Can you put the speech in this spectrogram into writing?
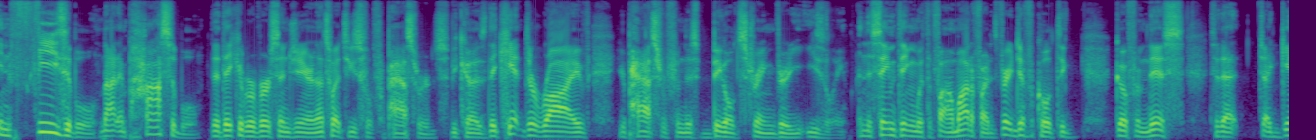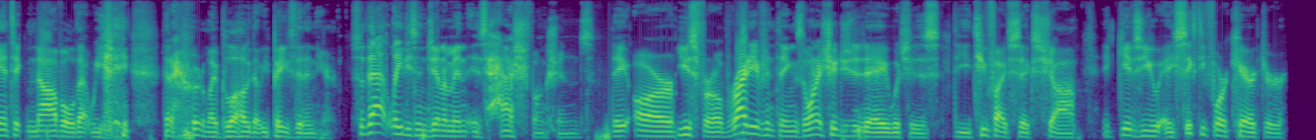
infeasible, not impossible, that they could reverse engineer. And that's why it's useful for passwords because they can't derive your password from this big old string very easily. And the same thing with the file modified. It's very difficult to go from this to that gigantic novel that we that I wrote on my blog that we pasted in here. So that, ladies and gentlemen, is hash functions. They are used for a variety of different things. The one I showed you today, which is the 256 SHA, it gives you a 64 character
